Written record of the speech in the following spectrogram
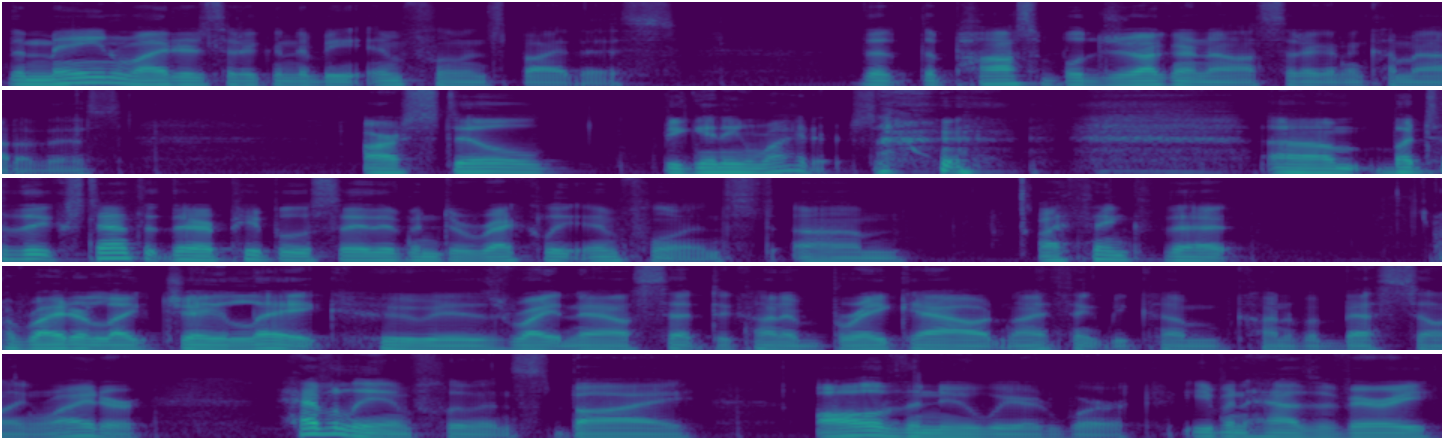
the main writers that are going to be influenced by this, the the possible juggernauts that are going to come out of this, are still beginning writers. um, but to the extent that there are people who say they've been directly influenced, um, I think that a writer like Jay Lake, who is right now set to kind of break out and I think become kind of a best selling writer, heavily influenced by all of the new weird work, even has a very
